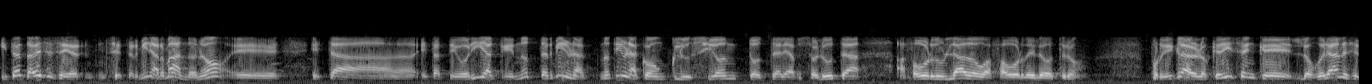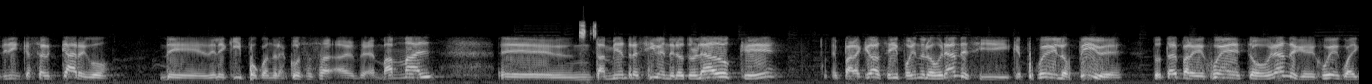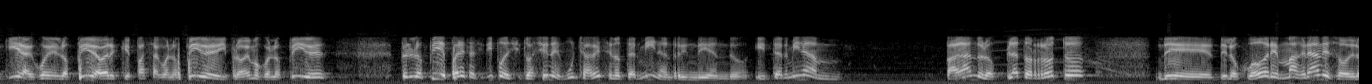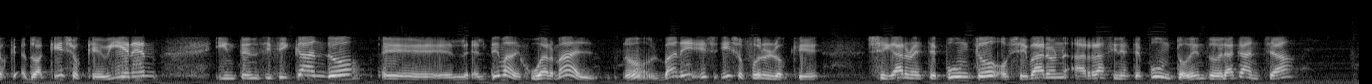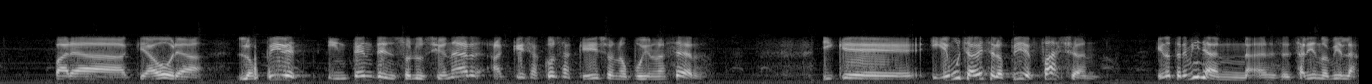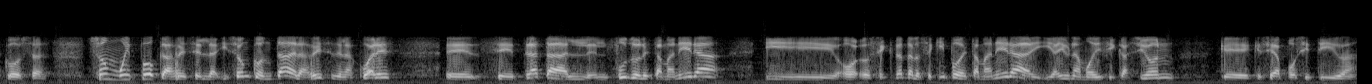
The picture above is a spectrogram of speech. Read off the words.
y tantas veces se, se, termina armando, ¿no? Eh, esta, esta teoría que no termina una, no tiene una conclusión total y absoluta a favor de un lado o a favor del otro. Porque claro, los que dicen que los grandes se tienen que hacer cargo de, del equipo cuando las cosas van mal, eh, también reciben del otro lado que para qué va a seguir poniendo los grandes y que jueguen los pibes Total, para que jueguen estos grandes, que jueguen cualquiera, que jueguen los pibes, a ver qué pasa con los pibes y probemos con los pibes. Pero los pibes para este tipo de situaciones muchas veces no terminan rindiendo y terminan pagando los platos rotos de, de los jugadores más grandes o de, los, de aquellos que vienen intensificando eh, el, tema de jugar mal, ¿no? Van, esos fueron los que llegaron a este punto o llevaron a Racing a este punto dentro de la cancha para que ahora los pibes intenten solucionar aquellas cosas que ellos no pudieron hacer y que y que muchas veces los pibes fallan que no terminan eh, saliendo bien las cosas son muy pocas veces y son contadas las veces en las cuales eh, se trata el, fútbol de esta manera y o, se trata los equipos de esta manera y hay una modificación que, sea positiva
